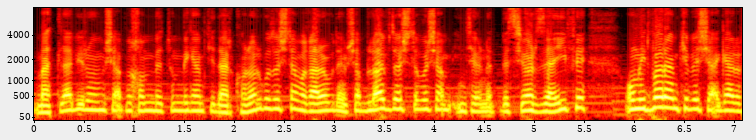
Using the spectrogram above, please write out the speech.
مطلبی رو امشب می‌خوام بهتون بگم که در کانال گذاشتم و قرار بود امشب live داشته باشم. اینترنت بسیار ضعیفه. امیدوارم که بشه اگر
